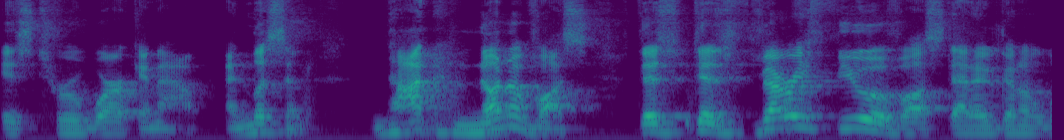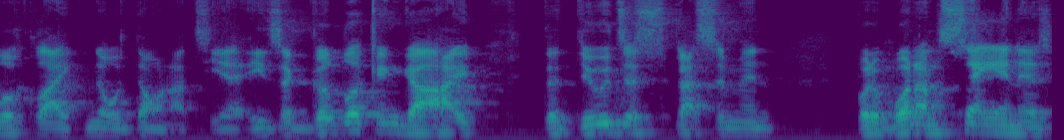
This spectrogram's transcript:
is through working out. And listen, not none of us. There's there's very few of us that are gonna look like no donuts. Yeah, he's a good looking guy. The dude's a specimen but what I'm saying is,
